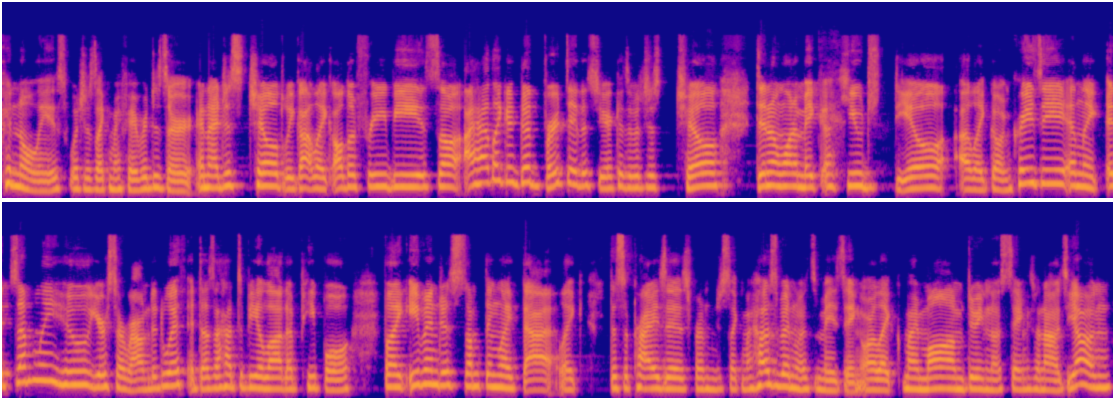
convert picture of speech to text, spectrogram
cannolis which is like my favorite dessert. And i just chilled. We got like all the freebies. So i had like a good birthday this year because it was just chill. Didn't want to make a huge deal uh, like going crazy. And like it's definitely who you're surrounded with. It doesn't have to be a lot of people. But like even just something like that like the surprises from just like my husband was amazing or like my mom doing those things when i was young.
